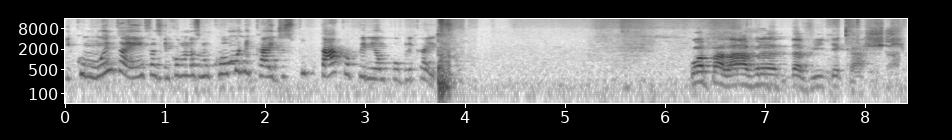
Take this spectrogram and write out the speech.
e com muita ênfase em como nós vamos comunicar e disputar com a opinião pública isso. Com a palavra, David De.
